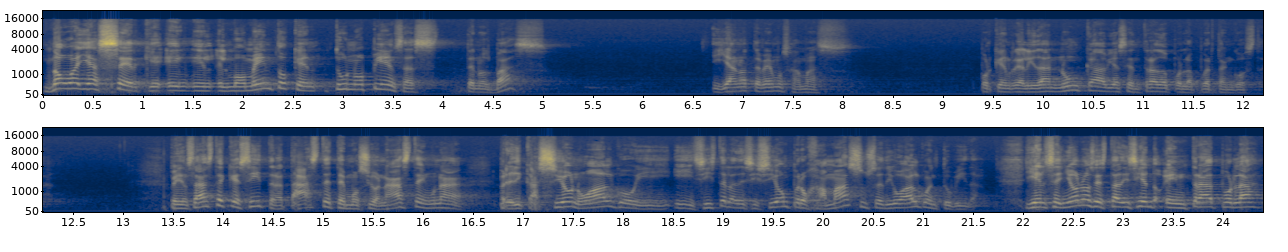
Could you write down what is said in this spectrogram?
no vaya a ser que en el, momento que tú no piensas, te nos vas y ya no te vemos jamás, porque en realidad nunca habías entrado por la puerta angosta. Pensaste que sí, trataste, te emocionaste en una predicación o algo y, hiciste la decisión, pero jamás sucedió algo en tu vida. Y el Señor nos está diciendo, entrad por la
